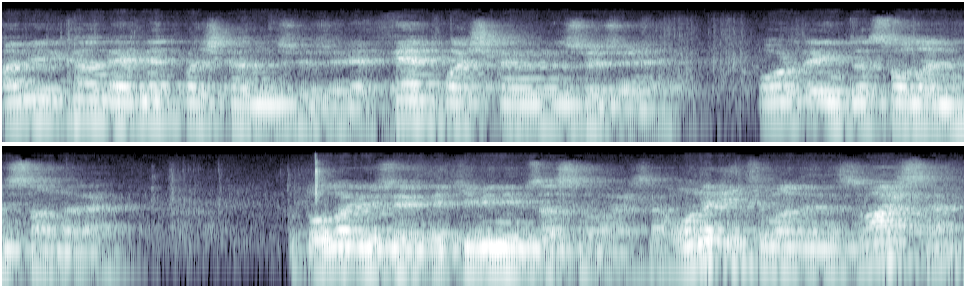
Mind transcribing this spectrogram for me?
Amerikan devlet başkanının sözüne, Fed başkanının sözüne, orada imzası olan insanlara, dolar üzerinde kimin imzası varsa, ona itimadınız varsa,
